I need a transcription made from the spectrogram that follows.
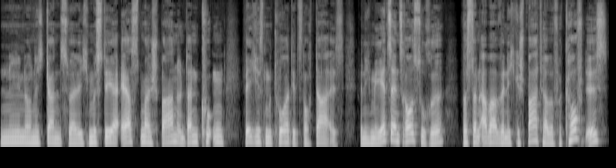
Nee, noch nicht ganz, weil ich müsste ja erstmal sparen und dann gucken, welches Motorrad jetzt noch da ist. Wenn ich mir jetzt eins raussuche, was dann aber, wenn ich gespart habe, verkauft ist,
